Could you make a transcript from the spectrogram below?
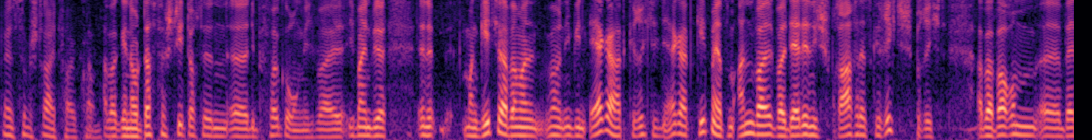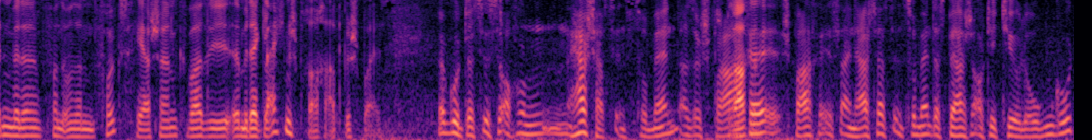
wenn es zum Streitfall kommt. Aber genau das versteht doch den, äh, die Bevölkerung nicht, weil ich meine, wir, äh, man geht ja, wenn man, wenn man irgendwie einen Ärger hat, gerichtlichen Ärger hat, geht man ja zum Anwalt, weil der, der die Sprache des Gerichts spricht. Aber warum äh, werden wir dann von unseren Volksherrschern quasi äh, mit der gleichen Sprache abgespeist? Ja gut, das ist auch ein Herrschaftsinstrument. Also Sprache, Sprache, Sprache ist ein Herrschaftsinstrument, das beherrschen auch die Theologen gut.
